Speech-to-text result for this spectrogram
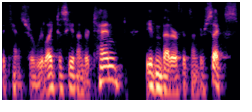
the cancer. We like to see it under 10, even better if it's under six.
